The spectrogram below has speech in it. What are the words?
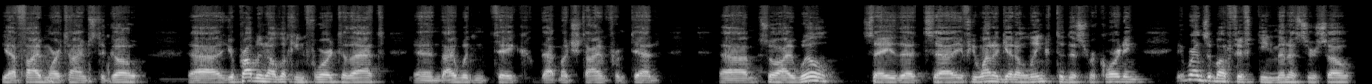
you have five more times to go. Uh, you're probably not looking forward to that, and I wouldn't take that much time from Ted. Um, so I will say that uh, if you want to get a link to this recording, it runs about 15 minutes or so.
